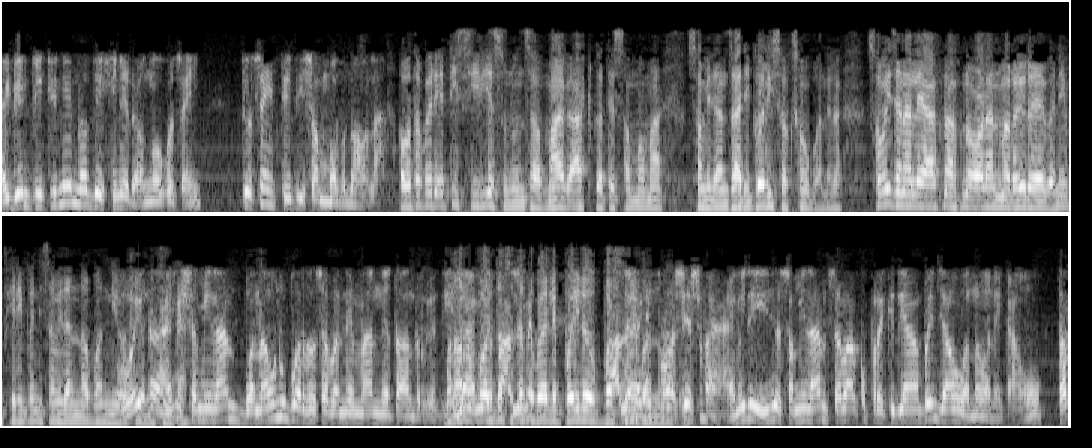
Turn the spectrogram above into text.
आइडेन्टिटी नै नदेखिने ढङ्गको चाहिँ त्यो चाहिँ त्यति सम्भव नहोला। अब तपाईँहरू यति सिरियस हुनुहुन्छ माघ आठ गतेसम्ममा संविधान जारी गरिसक्छौँ भनेर। सबैजनाले आफ्नो आफ्नो अडानमा रहिरह्यो भने फेरि पनि संविधान नबन्ने हो हामी संविधान बनाउनु पर्दछ भन्ने मान्यता अन्तर्गत पहिलो प्रोसेसमा हामीले हिजो संविधान सभाको प्रक्रियामा पनि जाउँ भन्न भनेका हौ। तर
